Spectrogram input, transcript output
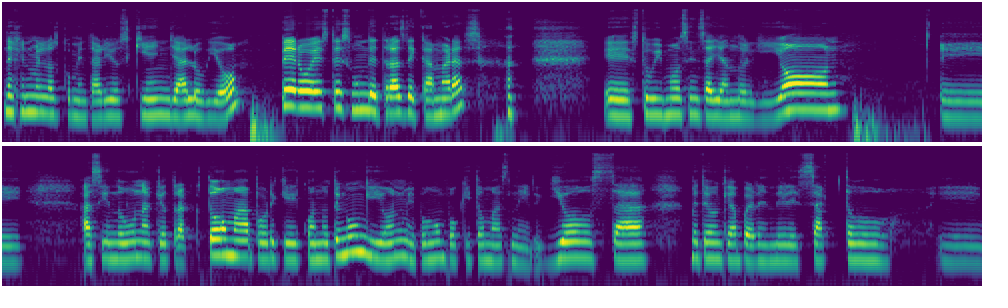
Déjenme en los comentarios quién ya lo vio, pero este es un detrás de cámaras. Eh, estuvimos ensayando el guion. Eh, haciendo una que otra toma, porque cuando tengo un guion me pongo un poquito más nerviosa, me tengo que aprender exacto, eh,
